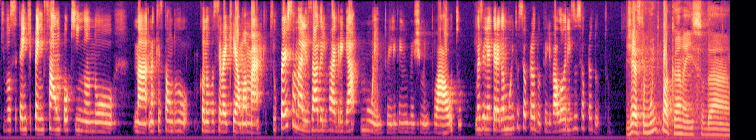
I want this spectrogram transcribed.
que você tem que pensar um pouquinho no, na, na questão do quando você vai criar uma marca, que o personalizado ele vai agregar muito. Ele tem um investimento alto, mas ele agrega muito o seu produto, ele valoriza o seu produto. Jéssica, muito bacana isso da,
